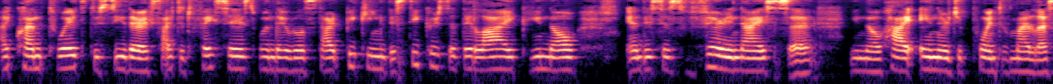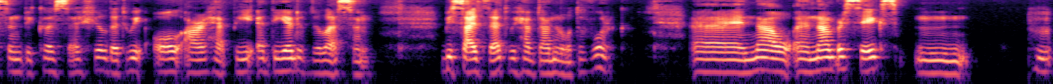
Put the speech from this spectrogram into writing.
I can't wait to see their excited faces when they will start picking the stickers that they like, you know. And this is very nice uh, you know high energy point of my lesson because I feel that we all are happy at the end of the lesson. Besides that, we have done a lot of work. Uh, now, uh, number six, um,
